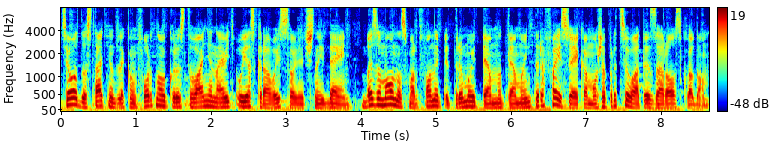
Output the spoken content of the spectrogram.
Цього достатньо для комфортного користування навіть у яскравий сонячний день. Безумовно, смартфони підтримують темну тему інтерфейсу, яка може працювати за розкладом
